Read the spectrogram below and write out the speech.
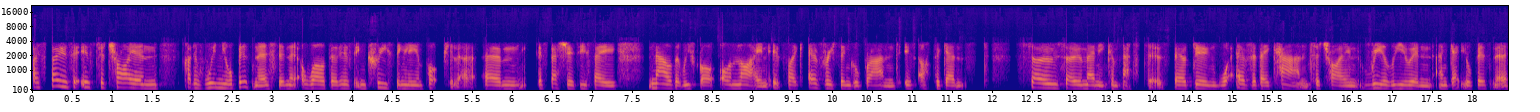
I, suppose it is to try and kind of win your business in a world that is increasingly unpopular. Um, especially as you say, now that we've got online, it's like every single brand is up against so, so many competitors. They're doing whatever they can to try and reel you in and get your business.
